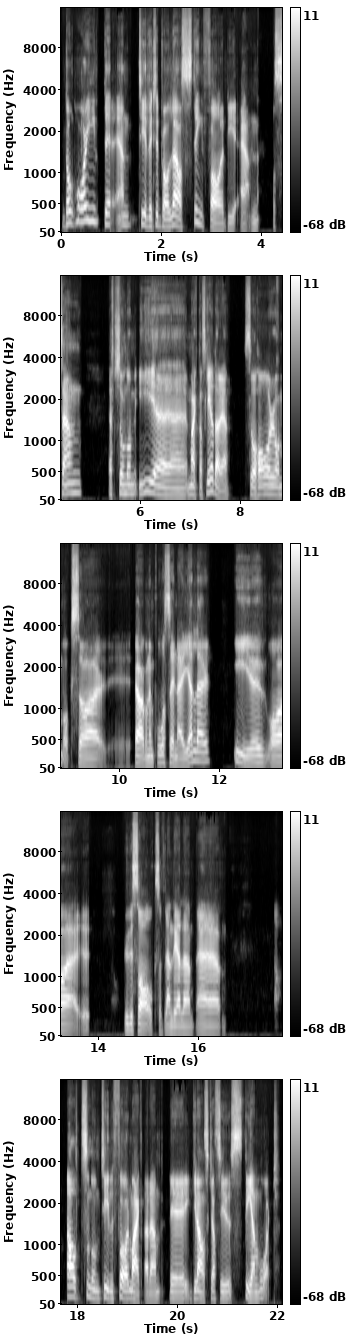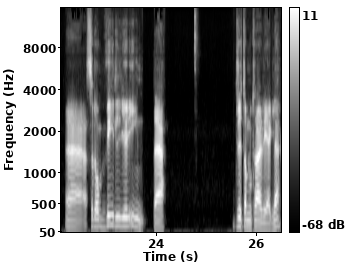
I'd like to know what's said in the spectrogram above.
de har inte en tillräckligt bra lösning för det än. Och sen, eftersom de är eh, marknadsledare, så har de också eh, ögonen på sig när det gäller EU och eh, USA också för den delen. Allt som de tillför marknaden eh, granskas ju stenhårt. Eh, så de vill ju inte bryta mot några regler.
